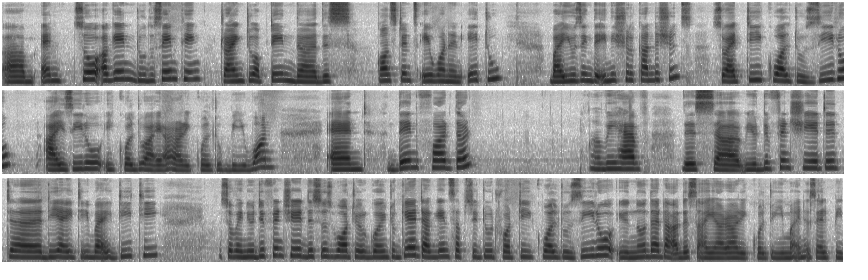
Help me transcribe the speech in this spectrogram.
Um, and so again do the same thing trying to obtain the this constants a1 and a2 by using the initial conditions. So, at t equal to 0, i0 equal to ir equal to b1 and then further uh, we have this uh, you it, uh, dit by dt. So, when you differentiate this is what you are going to get again substitute for t equal to 0 you know that RS IRR equal to E minus LP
